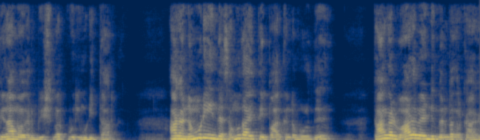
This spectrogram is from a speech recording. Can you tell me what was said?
பிதாமகர் பீஷ்மர் கூறி முடித்தார். ஆக நம்முடைய இந்த சமுதாயத்தை பார்க்கின்ற பொழுது தாங்கள் வாழ வேண்டும் என்பதற்காக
